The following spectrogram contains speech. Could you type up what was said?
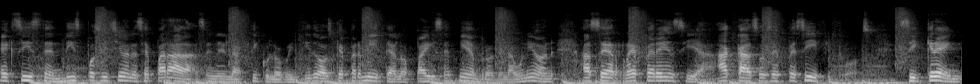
existen disposiciones separadas en el artículo 22 que permite a los países miembros de la Unión hacer referencia a casos específicos si creen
